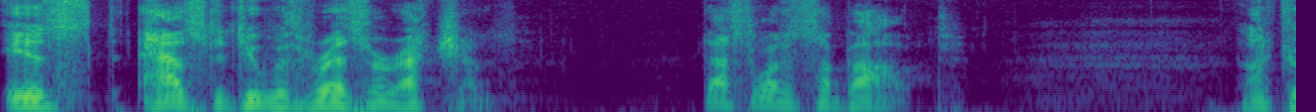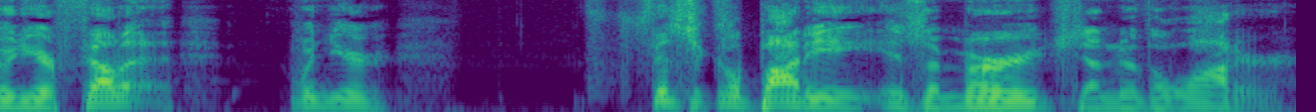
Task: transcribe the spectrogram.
is has to do with resurrection. That's what it's about. Like when your fellow, when your physical body is emerged under the water.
